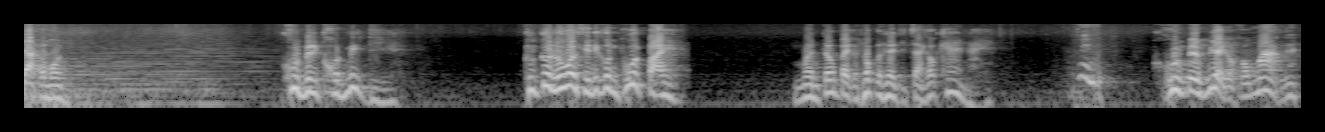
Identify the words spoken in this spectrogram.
ยากกับมนคุณเป็นคนไม่ดี คุณก็รู้ว่าสิ่งที่คุณพูดไป มันต้องไปกระทบกระเทือนจิตใจเขาแค่ไหน คุณเป็นผู้ใหญ่กับเขามากนะ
